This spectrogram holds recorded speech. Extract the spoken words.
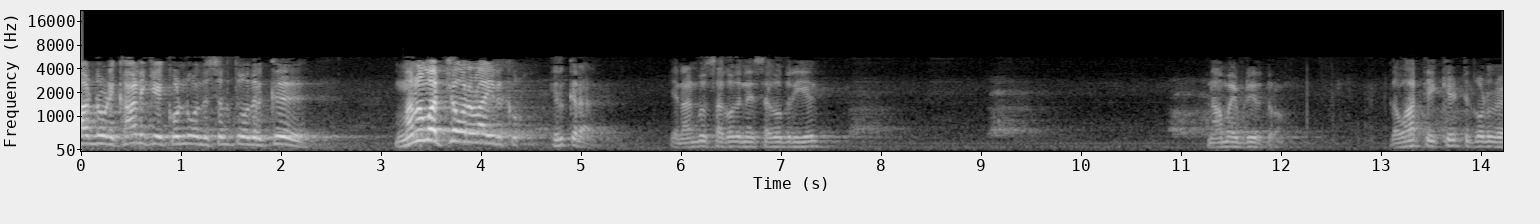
ஆண்டருடைய காணிக்கையை கொண்டு வந்து செலுத்துவதற்கு மனமற்றவர்களாக இருக்கும் இருக்கிறார். என் அன்பு சகோதரனே சகோதரியே நாம எப்படி இருக்கிறோம். இந்த வார்த்தையை கேட்டு கொடுங்க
